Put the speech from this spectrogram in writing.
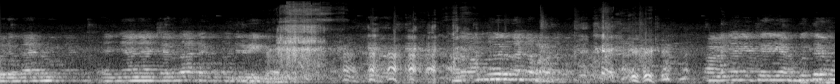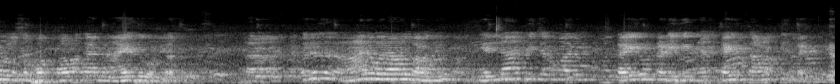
വരും. കാരണം ഞാൻ ചെറുതായിട്ടൊക്കെ ഉപദ്രവിക്കണം അത് വന്നവർ തന്നെ പറഞ്ഞു. ഈ ചെറിയ ഉപദ്രവമുള്ള സ്വഭാവക്കാരനായതുകൊണ്ട് ഒരു ആന ഒരാൾ പറഞ്ഞു എല്ലാ ടീച്ചർമാരും കൈ കൊണ്ടടിക്കും ഞാൻ കൈ തളത്തിൽ കഴിക്കും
